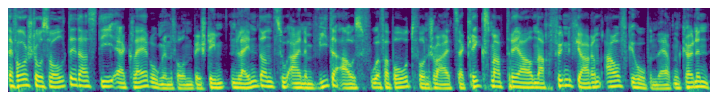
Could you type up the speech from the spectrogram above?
Der Vorstoß wollte, dass die Erklärungen von bestimmten Ländern zu einem Wiederausfuhrverbot von Schweizer Kriegsmaterial nach fünf Jahren aufgehoben werden können,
